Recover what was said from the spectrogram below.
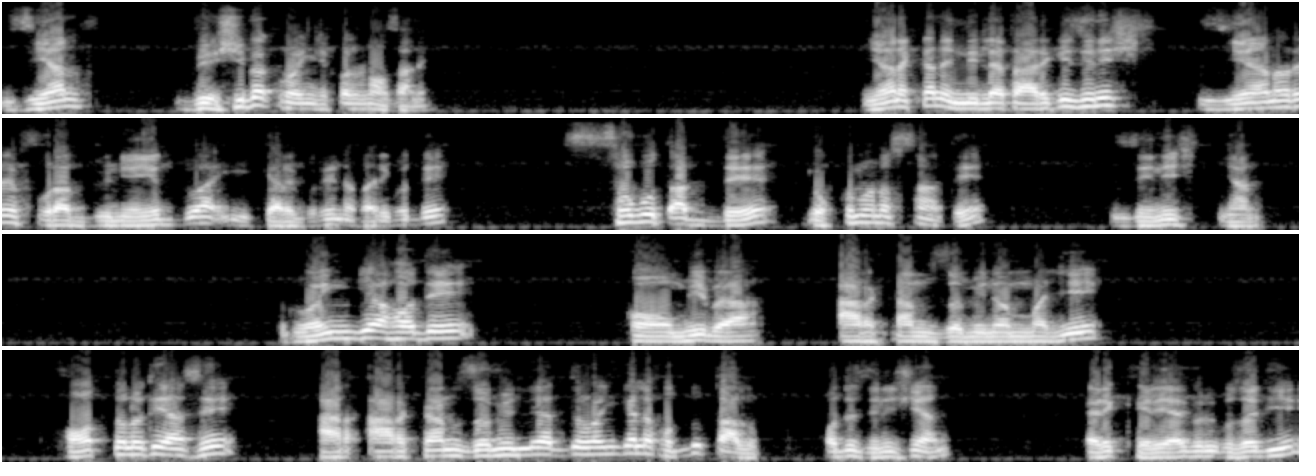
জিয়ান বেশিরভাগ রোহিঙ্গা কল নজানে ইয়ান একখান নীলা তারিখি জিনিস জিয়ানরে পুরা দুনিয়ায় দোয়া ইনকার করি না পারিব দে সবুত আদে ডকুমেন্টের সাথে জিনিস ইয়ান রোহিঙ্গা হদে কম হিবা আর কান জমিনের মাঝে হতলতি আছে, আর আর কান জমিন লিয়ার রোহিঙ্গা হদ্দু তালুক। হদে জিনিস ইয়ান এর খেলিয়ার করে বুঝাই দিয়ে।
